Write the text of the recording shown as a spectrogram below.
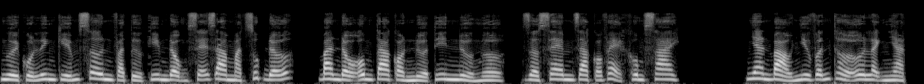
người của Linh Kiếm Sơn và Tử Kim Động sẽ ra mặt giúp đỡ, ban đầu ông ta còn nửa tin nửa ngờ, giờ xem ra có vẻ không sai. Nhan bảo như vẫn thờ ơ lạnh nhạt,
